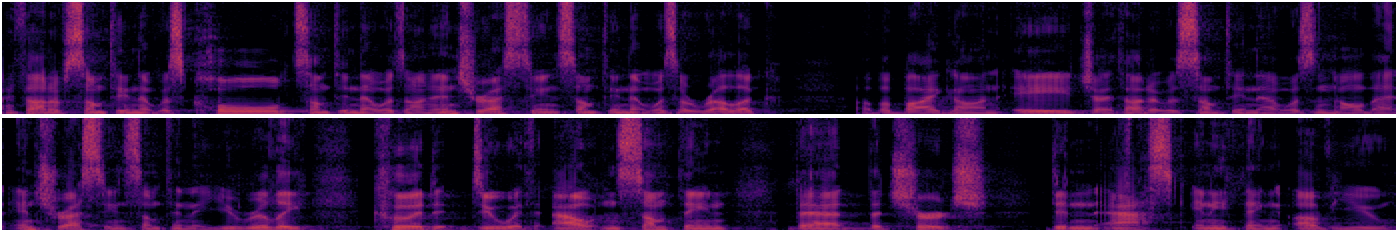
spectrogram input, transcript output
I thought of something that was cold, something that was uninteresting, something that was a relic of a bygone age. I thought it was something that wasn't all that interesting, something that you really could do without, and something that the church didn't ask anything of you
